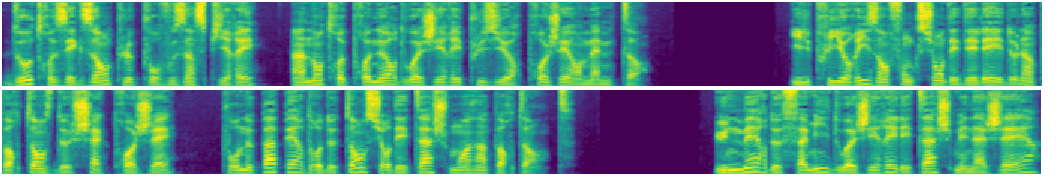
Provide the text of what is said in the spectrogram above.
D'autres exemples pour vous inspirer, un entrepreneur doit gérer plusieurs projets en même temps. Il priorise en fonction des délais et de l'importance de chaque projet, pour ne pas perdre de temps sur des tâches moins importantes. Une mère de famille doit gérer les tâches ménagères,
